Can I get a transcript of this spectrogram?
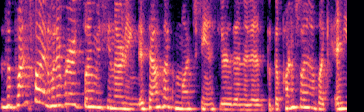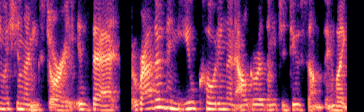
The punchline whenever i explain machine learning it sounds like much fancier than it is but the punchline of like any machine learning story is that rather than you coding an algorithm to do something like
